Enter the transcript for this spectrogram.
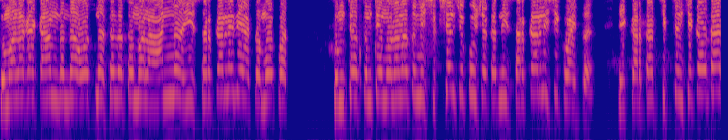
तुम्हाला काय कामधंदा होत नसेल तर तुम्हाला अन्न ही सरकारने द्यायचं मोफत. तुमच्या तुमच्या मुलांना तुम्ही शिक्षण शिकवू शकत नाही सरकारने शिकवायचं. हे करतात शिक्षण शिकवतात.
